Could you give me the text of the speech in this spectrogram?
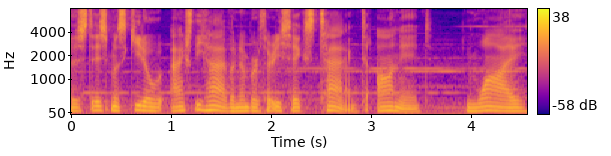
Does this mosquito actually have a number 36 tagged on it? And why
